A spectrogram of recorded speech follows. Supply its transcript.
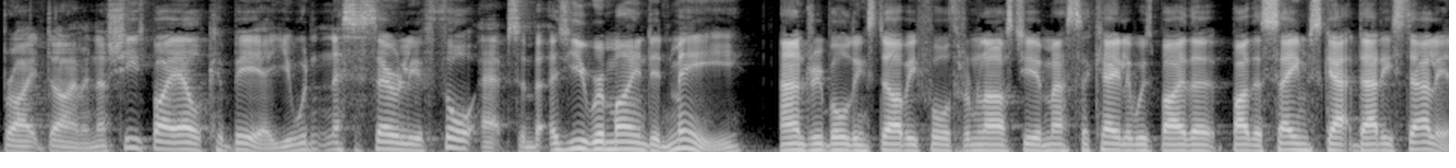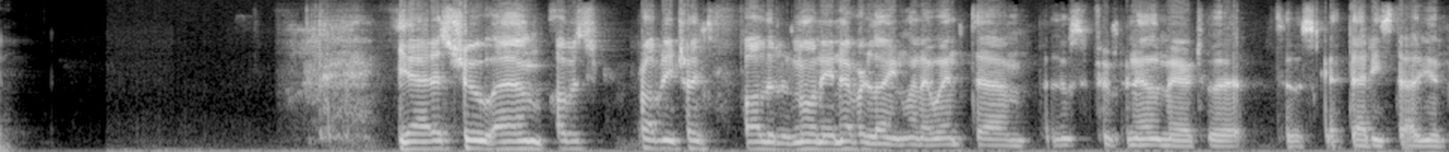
Bright Diamond. Now she's by El Kabir. You wouldn't necessarily have thought Epsom, but as you reminded me, Andrew Balding's Derby fourth from last year, Masekela was by the by the same scat Daddy Stallion. Yeah, that's true. Um, I was probably trying to follow the Nonny Never line when I went um, Elusive Pimpernel mare to a to a scat Daddy Stallion.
